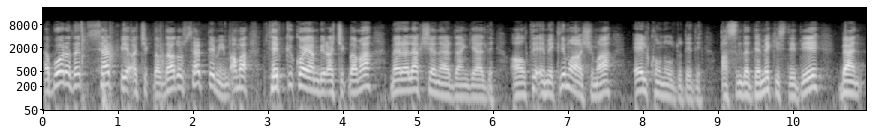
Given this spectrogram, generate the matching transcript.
Ha, bu arada sert bir açıklama, daha doğrusu sert demeyeyim ama tepki koyan bir açıklama Meral Akşener'den geldi. 6 emekli maaşıma el konuldu dedi. Aslında demek istediği ben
